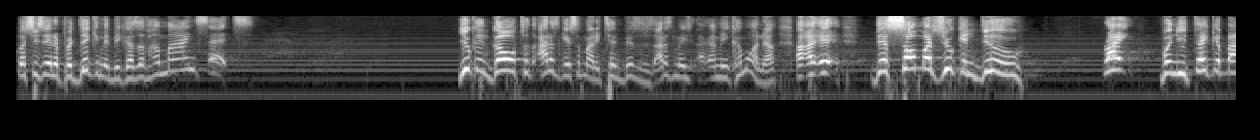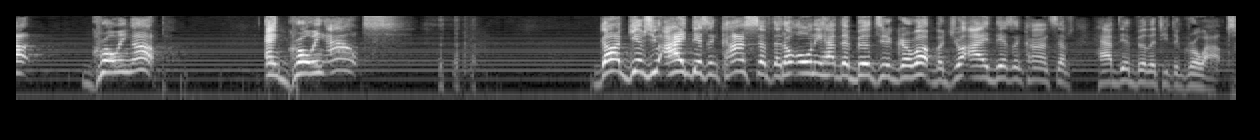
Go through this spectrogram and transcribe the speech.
but she's in a predicament because of her mindsets. You can go to. The, I just gave somebody ten businesses. I just made. I mean, come on now. Uh, it, there's so much you can do, right? When you think about growing up and growing out. God gives you ideas and concepts that don't only have the ability to grow up, but your ideas and concepts have the ability to grow out.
